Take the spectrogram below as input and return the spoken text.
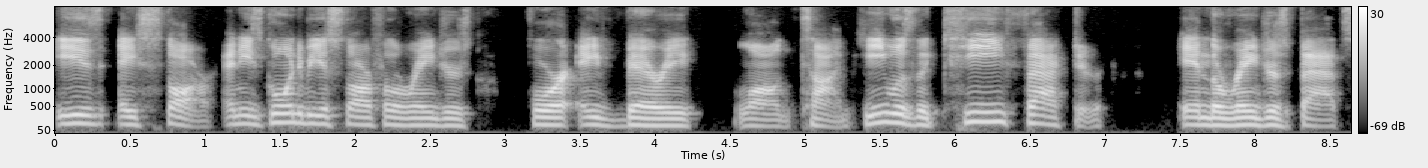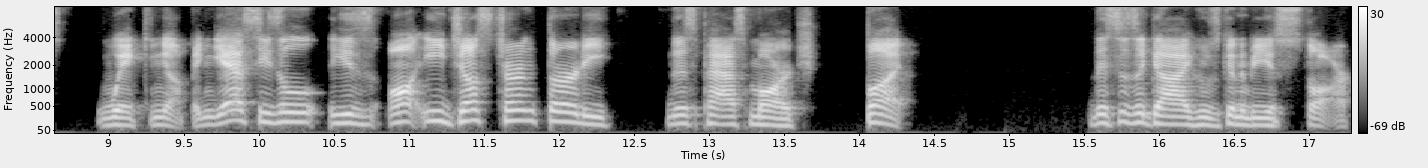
is a star, and he's going to be a star for the Rangers for a very long time. He was the key factor in the Rangers bats waking up. And yes, he's a he's on he just turned 30 this past March, but this is a guy who's going to be a star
